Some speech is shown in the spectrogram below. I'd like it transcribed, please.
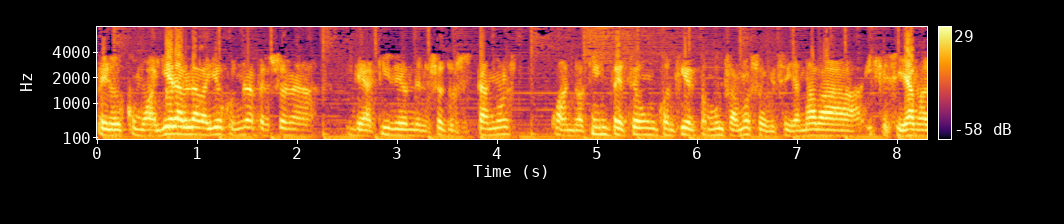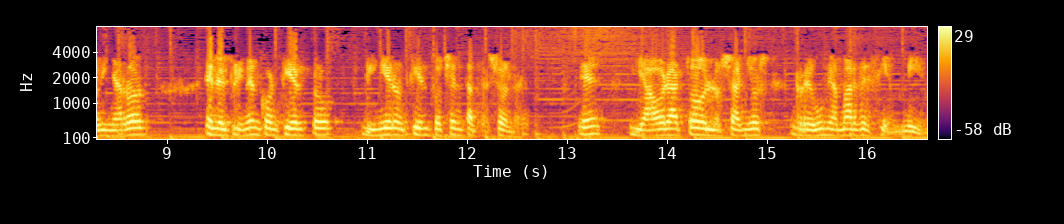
pero como ayer hablaba yo con una persona de aquí, de donde nosotros estamos, cuando aquí empezó un concierto muy famoso que se llamaba y que se llama Viñarrón, en el primer concierto vinieron 180 personas ¿eh? y ahora todos los años reúne a más de 100.000.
